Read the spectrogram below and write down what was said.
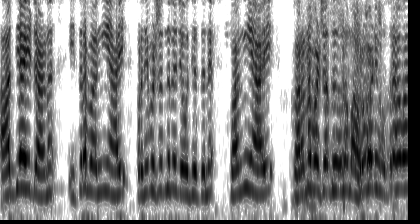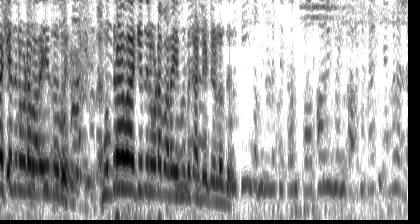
ആദ്യമായിട്ടാണ് ഇത്ര ഭംഗിയായി പ്രതിപക്ഷത്തിന്റെ ചോദ്യത്തിന് ഭംഗിയായി ഭരണപക്ഷത്ത് നിന്ന് മറുപടി മുദ്രാവാക്യത്തിലൂടെ പറയുന്നത്. മുദ്രാവാക്യത്തിലൂടെ പറയുന്നത് കണ്ടിട്ടുള്ളത് പോറ്റിയും തമ്മിലുള്ള ചിത്രം സ്വാഭാവികമെന്ന് പറഞ്ഞത് ഞങ്ങളല്ല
